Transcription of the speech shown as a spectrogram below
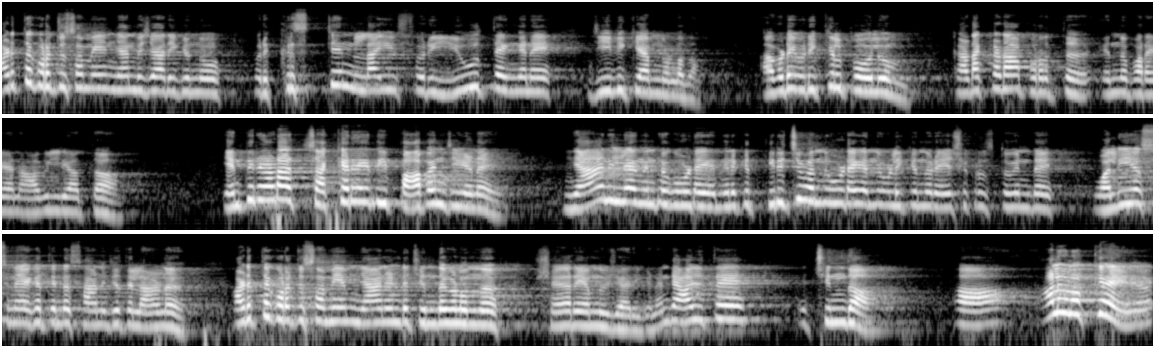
അടുത്ത കുറച്ച് സമയം ഞാൻ വിചാരിക്കുന്നു ഒരു ക്രിസ്ത്യൻ ലൈഫ് ഒരു യൂത്ത് എങ്ങനെ ജീവിക്കാം എന്നുള്ളതാണ്. അവിടെ ഒരിക്കൽ പോലും കടക്കടാ പുറത്ത് എന്ന് പറയാൻ ആവില്ലാത്ത എന്തിനാടാ ചക്കരേതി പാപം ചെയ്യണേ? ഞാനില്ല നിന്റെ കൂടെ നിനക്ക് തിരിച്ചു വന്നുകൂടെ എന്ന് വിളിക്കുന്ന ഒരു യേശു ക്രിസ്തുവിന്റെ വലിയ സ്നേഹത്തിന്റെ സാന്നിധ്യത്തിലാണ്. അടുത്ത കുറച്ച് സമയം ഞാൻ എന്റെ ചിന്തകളൊന്ന് ഷെയർ ചെയ്യാമെന്ന് വിചാരിക്കണം. എന്റെ ആദ്യത്തെ ചിന്ത ആളുകളൊക്കെ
